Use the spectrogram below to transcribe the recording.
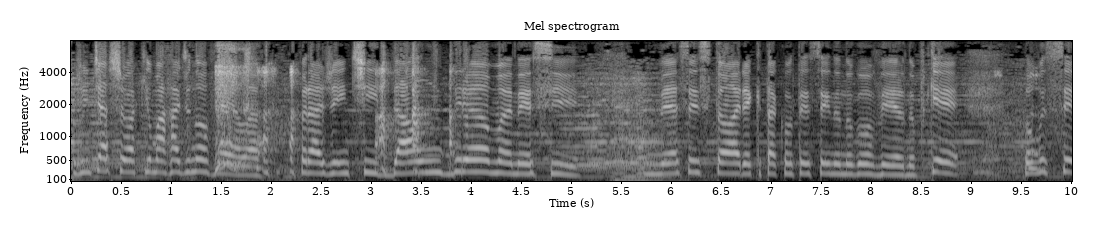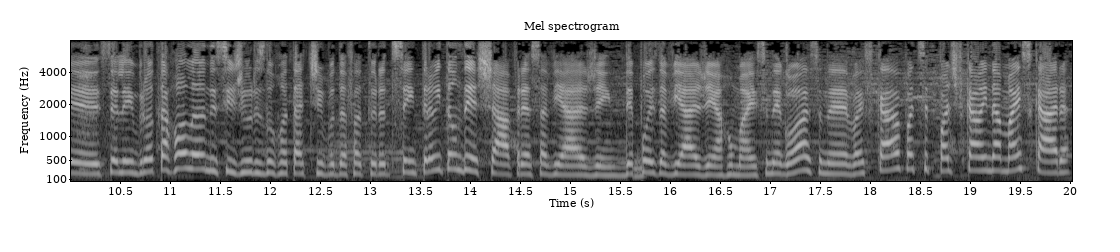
A gente achou aqui uma radionovela pra gente dar um drama nesse nessa história que tá acontecendo no governo, porque como você, lembrou, tá rolando esses juros no rotativo da fatura do Centrão, então deixar para essa viagem, depois da viagem arrumar esse negócio, né? Vai ficar, pode ser, pode ficar ainda mais cara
